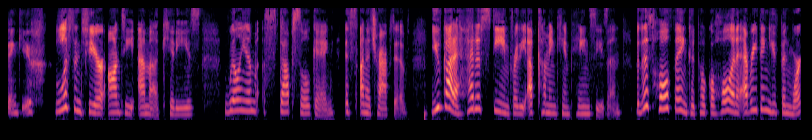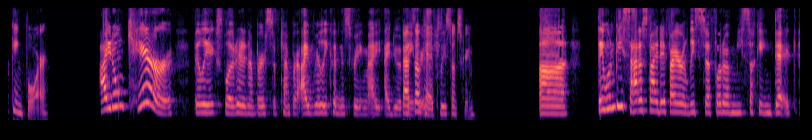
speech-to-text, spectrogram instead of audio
Thank you. Listen to your Auntie Emma, kiddies. William, stop sulking. It's unattractive. You've got a head of steam for the upcoming campaign season, but this whole thing could poke a hole in everything you've been working for. I don't care. Billy exploded in a burst of temper. I really couldn't scream. I, I do have That's neighbors. okay. Please don't scream. Uh, they wouldn't be satisfied if I released a photo of me sucking dick.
